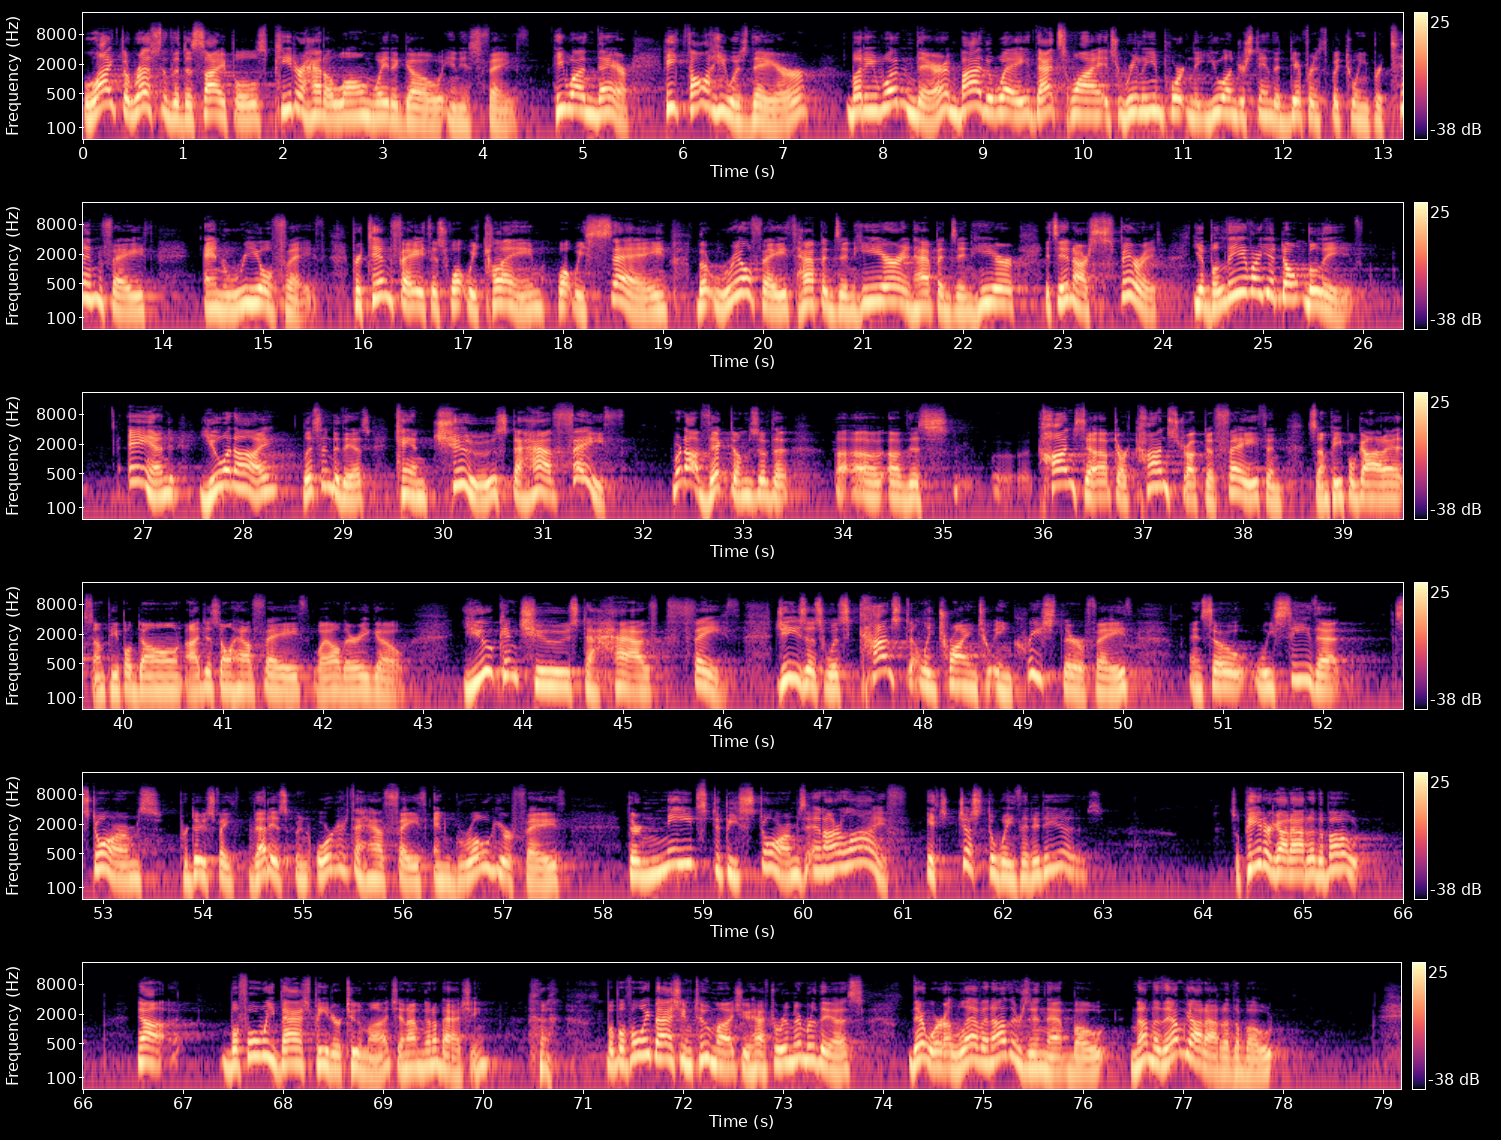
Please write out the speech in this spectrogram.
Like the rest of the disciples, Peter had a long way to go in his faith. He wasn't there. He thought he was there, but he wasn't there. And by the way, that's why it's really important that you understand the difference between pretend faith and real faith. Pretend faith is what we claim, what we say, but real faith happens in here and happens in here. It's in our spirit. You believe or you don't believe. And you and I, listen to this, can choose to have faith. We're not victims of, the, uh, of this concept or construct of faith, and some people got it, some people don't. I just don't have faith. Well, there you go. You can choose to have faith. Jesus was constantly trying to increase their faith, and so we see that storms produce faith. That is, in order to have faith and grow your faith, there needs to be storms in our life. It's just the way that it is. So Peter got out of the boat. Now, before we bash Peter too much, and I'm going to bash him, but before we bash him too much, you have to remember this. There were 11 others in that boat. None of them got out of the boat.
